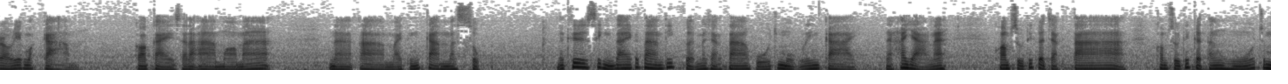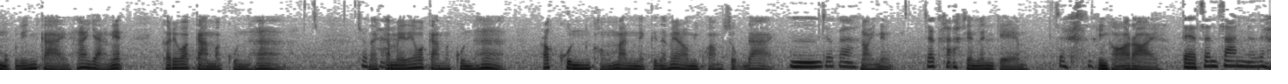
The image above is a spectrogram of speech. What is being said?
เราเรียกว่ากามกอไก่สระอามอม้านะอ่าหมายถึงกามมาสุขนั่นคือสิ่งใดก็ตามที่เกิดมาจากตาหูจมูกลิ้นกายนะห้าอย่างนะความสุขที่เกิดจากตา ความสุขที่เกิดทางหูจมูกลิ้นกายห้าอย่างเนี้ยเขาเรียกว่ากามคุณห้าเจ้านะค่ะทำไมเรียกว่ากามคุณห้าเพราะคุณของมันเนี่ยคือทำให้เรามีความสุขได้ อืมเจ้าค่ะหน่อยหนึ่งเจ้าค่ะ เช่นเล่นเกมเจ้าค่ะกินของอร่อย แต่สั้นๆนะเจ้า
